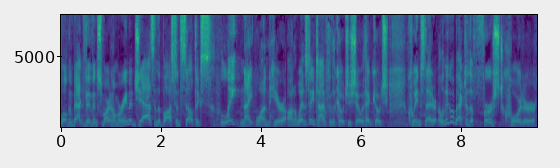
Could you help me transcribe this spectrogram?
Welcome back, Vivint Smart Home Arena, Jazz and the Boston Celtics late night one here on a Wednesday. Time for the coaches show with head coach Quin Snyder. Let me go back to the first quarter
